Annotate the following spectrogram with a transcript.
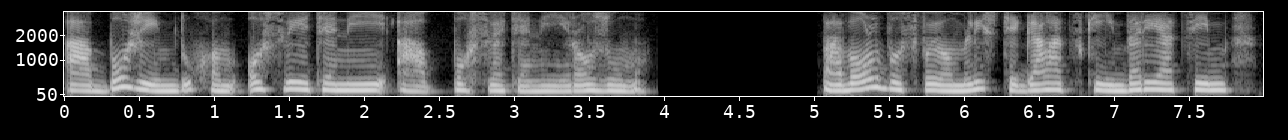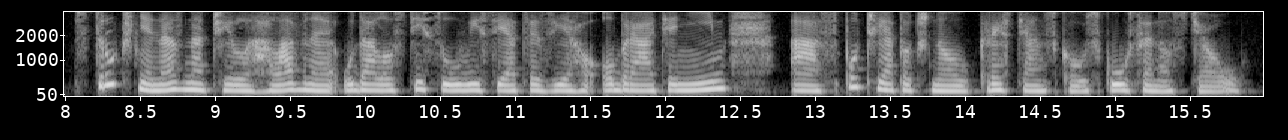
a Božím duchom osvietený a posvetený rozum. Pavol vo svojom liste galackým veriacim stručne naznačil hlavné udalosti súvisiace s jeho obrátením a s počiatočnou kresťanskou skúsenosťou.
